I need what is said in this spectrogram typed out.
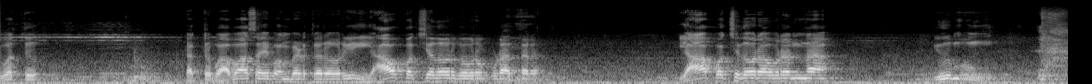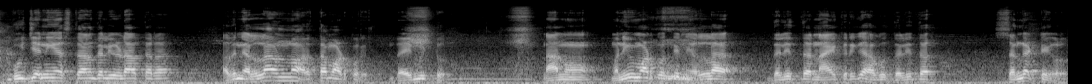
ಇವತ್ತು ಡಾಕ್ಟರ್ ಬಾಬಾ ಸಾಹೇಬ್ ಅಂಬೇಡ್ಕರ್ ಅವರಿಗೆ ಯಾವ ಪಕ್ಷದವ್ರು ಗೌರವ ಕೊಡತ್ತಾರ ಯಾವ ಪಕ್ಷದವ್ರು ಅವರನ್ನು ಇದು ಪೂಜನೀಯ ಸ್ಥಾನದಲ್ಲಿ ಇಡಾತಾರ ಅದನ್ನೆಲ್ಲವನ್ನು ಅರ್ಥ ಮಾಡ್ಕೊರಿ. ದಯವಿಟ್ಟು ನಾನು ಮನವಿ ಮಾಡ್ಕೋತೀನಿ ಎಲ್ಲ ದಲಿತ ನಾಯಕರಿಗೆ ಹಾಗೂ ದಲಿತ ಸಂಘಟನೆಗಳು.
